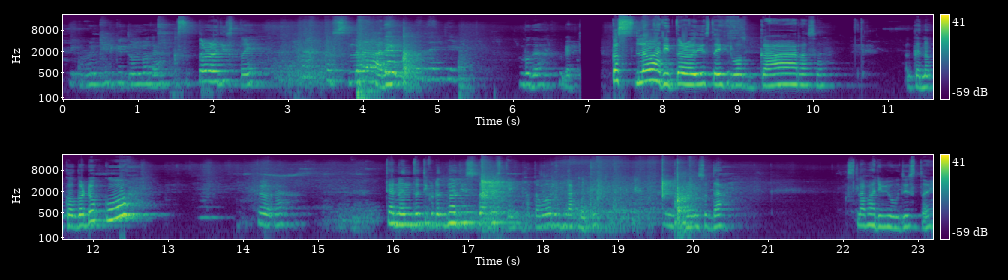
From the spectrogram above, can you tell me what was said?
इकडून खिडकीतून बघा कसं तळ दिसतंय. कसलं भारी. बघा कसलं भारी तळ दिसतंय हिरवगार असं. अगं नको डोकू. तर त्यानंतर तिकडं नदी सुद्धा दिसते. आता वरून दाखवते. सुद्धा कसला भारी व्ह्यू दिसतोय.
